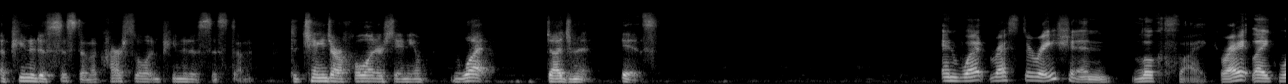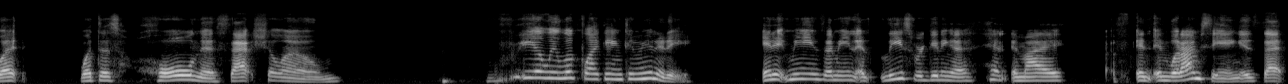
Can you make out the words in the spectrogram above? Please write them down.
a punitive system, a carceral and punitive system, to change our whole understanding of what judgment is. And what restoration looks like, right? Like what what does wholeness, that shalom, really look like in community? And it means, I mean, at least we're getting a hint in my in, in what I'm seeing is that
